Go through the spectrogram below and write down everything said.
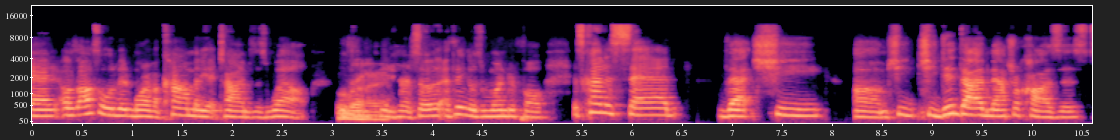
And it was also a little bit more of a comedy at times as well. Right. Her. So I think it was wonderful. It's kind of sad that she um, she she did die of natural causes,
